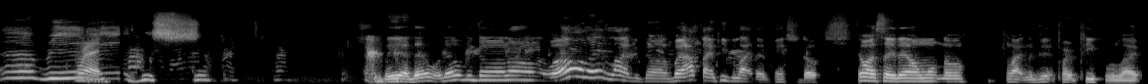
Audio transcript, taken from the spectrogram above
I really Right. wish you- But yeah, that that will be going on. Well, I don't know, it's like the gun, but I think people like the adventure though. They want to say they don't want no like the good per people. Like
